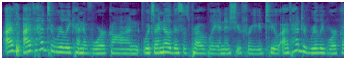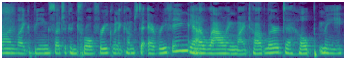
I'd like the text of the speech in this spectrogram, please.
I've I've had to really kind of work on which I know this was probably an issue for you too. I've had to really work on like being such a control freak when it comes to everything Yeah. and allowing my toddler to help me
